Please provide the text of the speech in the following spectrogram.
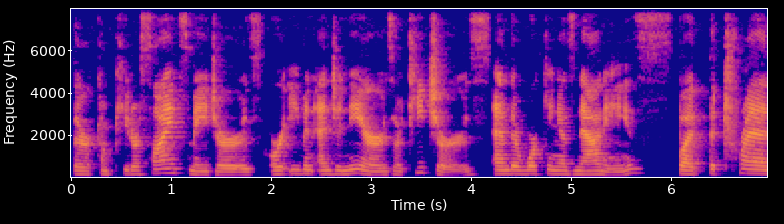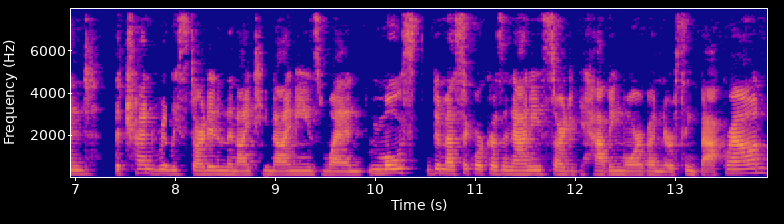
they're computer science majors, or even engineers or teachers, and they're working as nannies. But the trend the trend really started in the 1990s when most domestic workers and nannies started having more of a nursing background.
